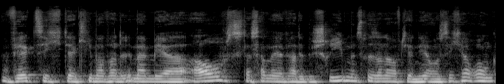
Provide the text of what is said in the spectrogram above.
wirkt sich der Klimawandel immer mehr aus. Das haben wir ja gerade beschrieben, insbesondere auf die Ernährungssicherung.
